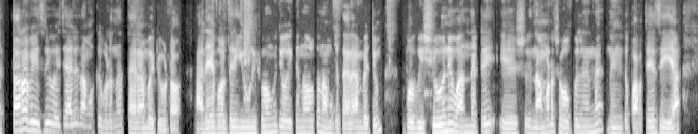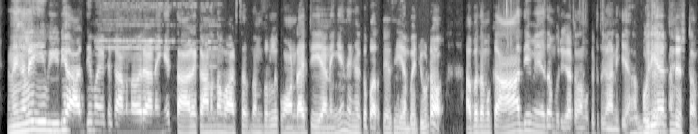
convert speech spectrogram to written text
എത്ര പീസ് ചോദിച്ചാലും നമുക്ക് ഇവിടുന്ന് തരാൻ പറ്റും കേട്ടോ അതേപോലെ തന്നെ യൂണിഫോം ചോദിക്കുന്നവർക്ക് നമുക്ക് തരാൻ പറ്റും. അപ്പോൾ വിഷുവിന് വന്നിട്ട് നമ്മുടെ ഷോപ്പിൽ നിന്ന് നിങ്ങൾക്ക് പർച്ചേസ് ചെയ്യാം. നിങ്ങൾ ഈ വീഡിയോ ആദ്യമായിട്ട് കാണുന്നവരാണെങ്കിൽ താഴെ കാണുന്ന വാട്സാപ്പ് നമ്പറിൽ കോൺടാക്ട് ചെയ്യുകയാണെങ്കിൽ നിങ്ങൾക്ക് പർച്ചേസ് ചെയ്യാൻ പറ്റും കേട്ടോ അപ്പൊ നമുക്ക് ആദ്യം ഏതാ മുരികാട്ടം നമുക്ക് എടുത്ത് കാണിക്കാം. മുരികാട്ടന്റെ ഇഷ്ടം.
